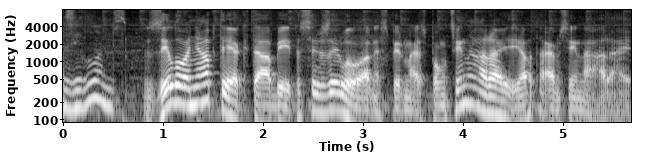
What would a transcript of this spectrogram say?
Zilonis. Ziloņa aptiekā tā bija. Tas ir zilonis. Pirmais punkts Inārai. Jautājums Inārai.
